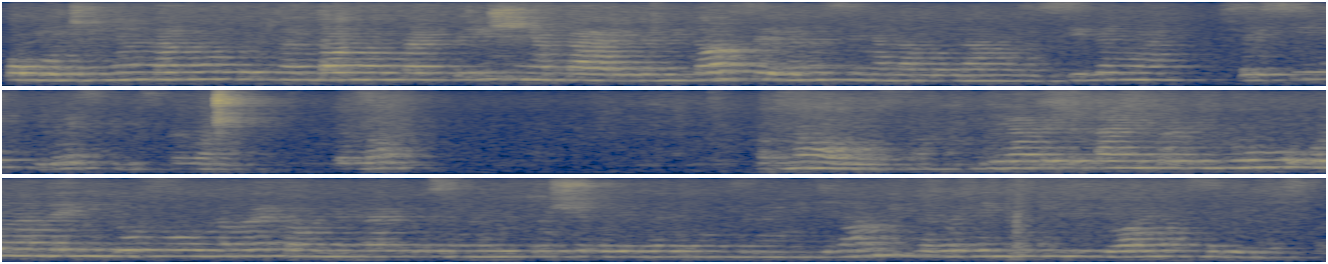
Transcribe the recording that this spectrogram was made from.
погодження даного, даного проєкту рішення та рекомендації винесення на пленарне засідання сесії Білецької міської ради. Хто за? Одноголосно. Дев'яте питання про відмову у наданні дозволу на виготовлення проекту землеустрою щодо відведення земельної ділянки для ведення індивідуального садівництва.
